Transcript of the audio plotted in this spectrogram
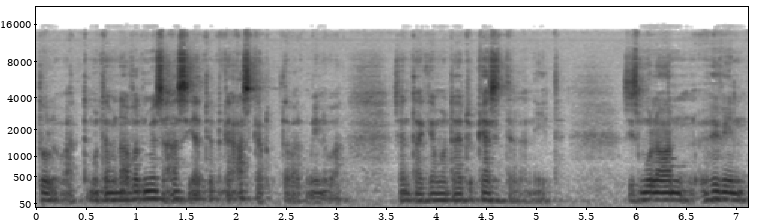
tulevat, mutta ne ovat myös asiat, jotka askarruttavat minua. Sen takia mun täytyy käsitellä niitä. Siis mulla on hyvin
